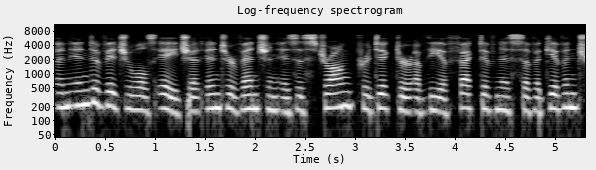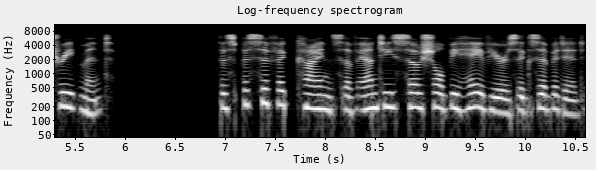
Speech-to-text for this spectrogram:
An individual's age at intervention is a strong predictor of the effectiveness of a given treatment. The specific kinds of antisocial behaviors exhibited,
